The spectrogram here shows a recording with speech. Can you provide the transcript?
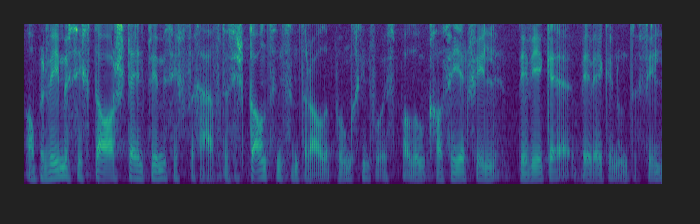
aber wie man sich darstellt, wie man sich verkauft, das ist ganz ein zentraler Punkt im Fußball und kann sehr viel bewegen, bewegen bewegen und viel,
